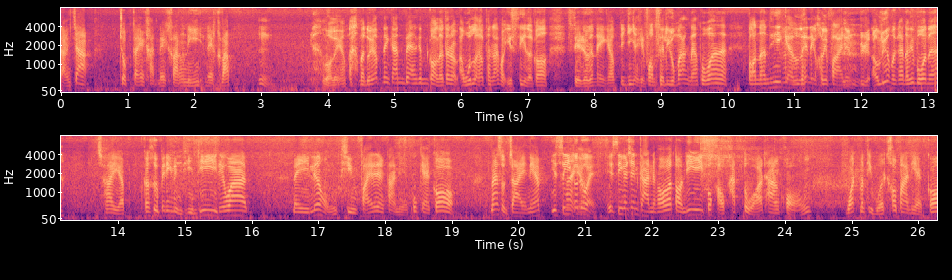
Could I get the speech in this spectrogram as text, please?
หลังจากจบการแข่งขันในครั้งนี้นะครับ อืม บอกเลยครับอะมาดูครับในการแบนกันก่อนเลยสำหรับอาวุธแล้วครับทางด้านของอีซี่แล้วก็เซเรียลนั่นเองครับจริงๆอยากเห็นฟอร์มเซเรียลมากนะ เพราะว่าตอนนั้นที่แกเล่นในคอลิฟายเนี่ยเดือดเอาเรื่องเหมือนกันนะพี่โบนนะ ใช่ครับ ก็คือเป็นอีกหนึ่งทีมที่เรียกว่าในเรื่องของทีมไฟท์อะไรต่างๆเนี่ยพวกแกก็น่าสนใจนะครับอีซี่ใช่ครัก็บด้วยอีซี่ก็เช่นกันนะเพราะว่าตอนที่พวกเขาคัดตั๋วทางของวัดมัลติเวิร์สเข้ามาเนี่ยก็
